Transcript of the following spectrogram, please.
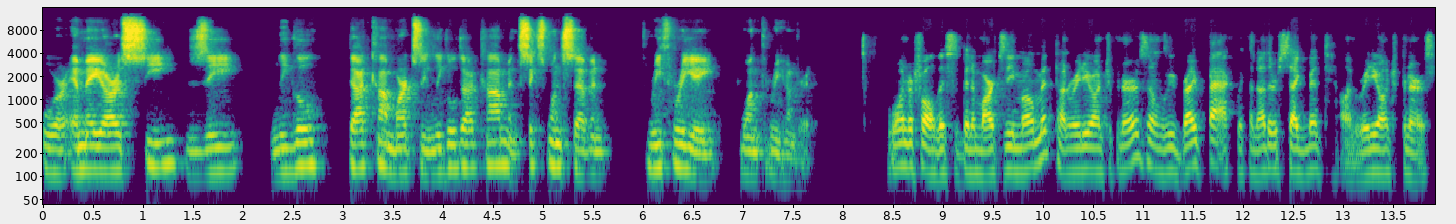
or M A R C Z legal.com, marczlegal.com, and 617 338 1300. Wonderful. This has been a Marc Z moment on Radio Entrepreneurs, and we'll be right back with another segment on Radio Entrepreneurs.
